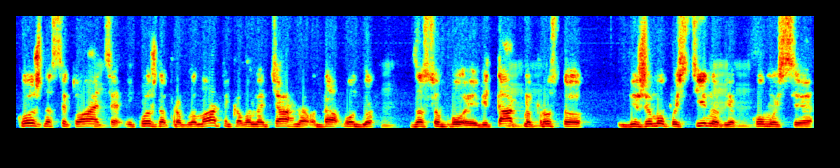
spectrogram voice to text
кожна ситуація і кожна проблематика вона тягне одна одну за собою. Відтак ми просто біжимо постійно в якомусь е,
